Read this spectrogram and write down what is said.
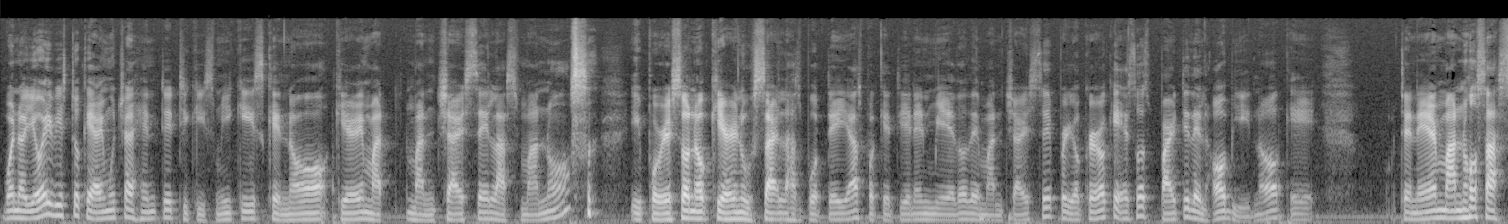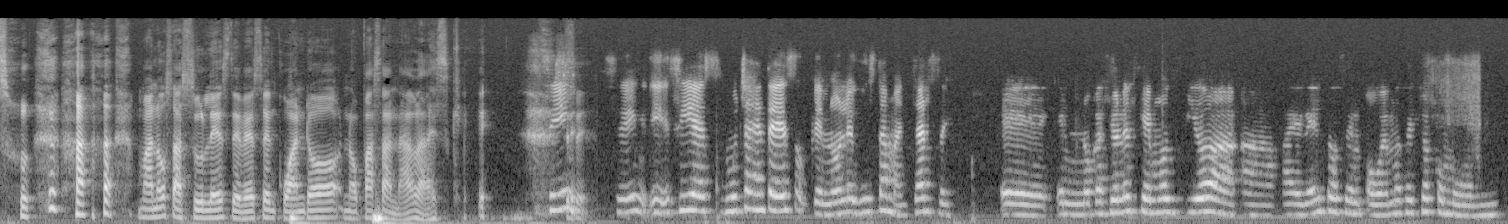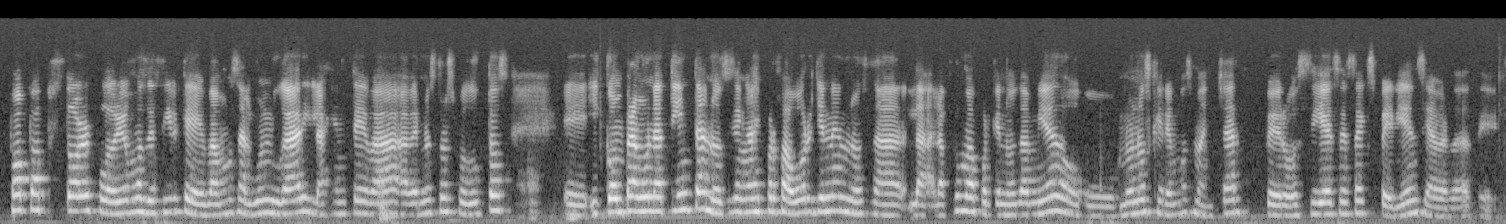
Bueno, yo he visto que hay mucha gente chiquismiquis que no quiere mancharse las manos y por eso no quieren usar las botellas porque tienen miedo de mancharse, pero yo creo que eso es parte del hobby, ¿no? Que tener manos, manos azules de vez en cuando no pasa nada, es que... Sí, sí, sí, y sí es mucha gente eso, que no le gusta mancharse. Eh, en ocasiones que hemos ido a, eventos o hemos hecho como un pop-up store, podríamos decir que vamos a algún lugar y la gente va a ver nuestros productos eh, y compran una tinta, nos dicen, ay, por favor, llénenos la, la, pluma porque nos da miedo o no nos queremos manchar, pero sí es esa experiencia, ¿verdad? De,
